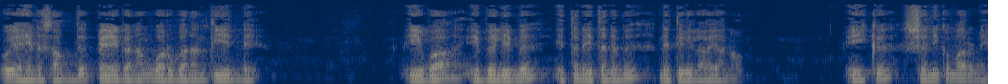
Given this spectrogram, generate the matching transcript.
ඔය ඇහෙන ශබ්ද පැය ගණන් වරු ගණන් තියෙන්නේ. ඒවා එවෙලෙම එතන එතනම නැති වෙලා යනවා. ඒක ෂණික මරණය.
